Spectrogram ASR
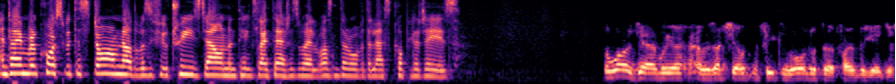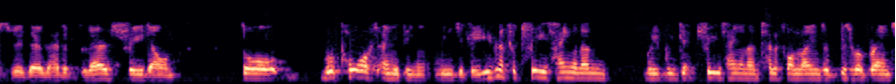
And I'm, of course, with the storm now, there was a few trees down and things like that as well, wasn't there, over the last couple of days? There was, yeah. We, I was actually out in the Feakle Road with the fire brigade yesterday there. They had a large tree down. So report anything immediately. Even if a tree is hanging on, we, we get trees hanging on telephone lines or a bit of a branch.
